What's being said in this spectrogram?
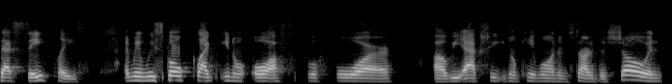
that safe place. I mean, we spoke like you know off before uh, we actually you know came on and started the show, and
